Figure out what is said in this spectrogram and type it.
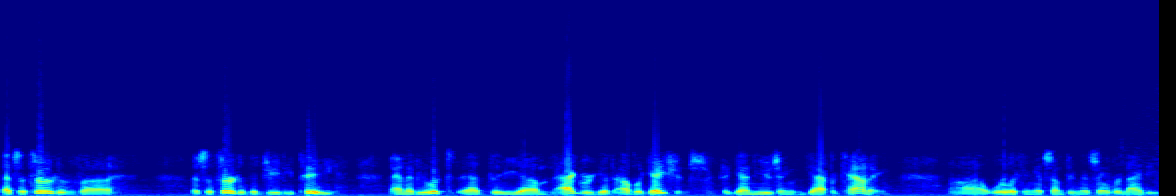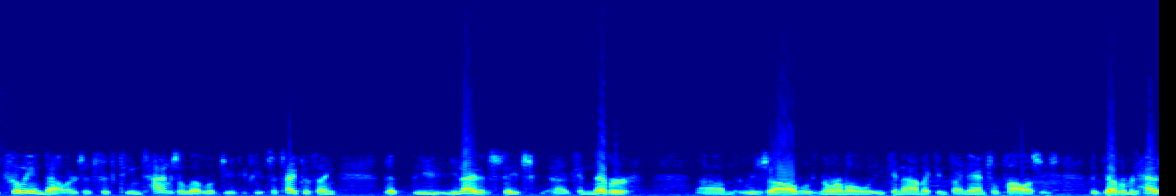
that's a third of uh, that's a third of the GDP. And if you looked at the um, aggregate obligations, again using GAAP accounting, uh, we're looking at something that's over ninety trillion dollars. It's fifteen times the level of GDP. It's a type of thing that the United States uh, can never um, resolve with normal economic and financial policies. The government has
